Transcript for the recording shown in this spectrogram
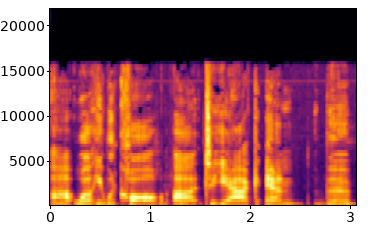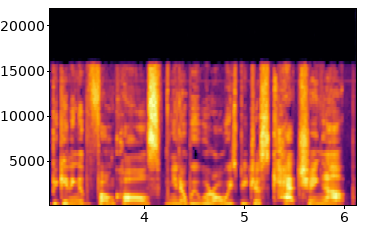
Uh, well, he would call uh, to Yak, and the beginning of the phone calls, you know, we would always be just catching up.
